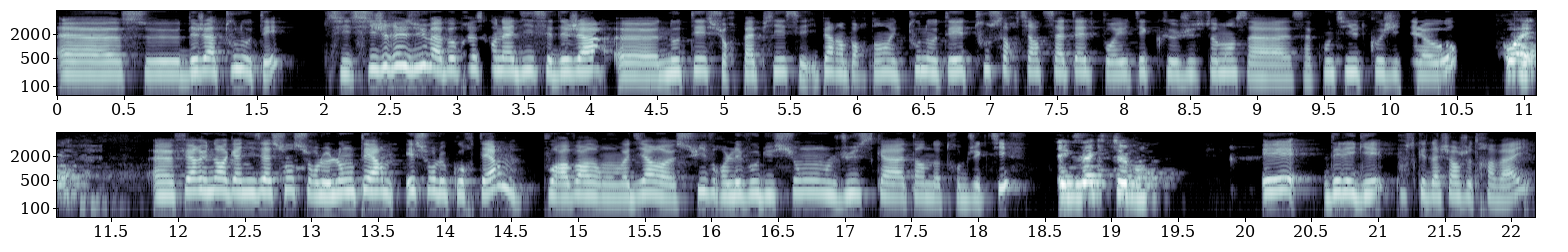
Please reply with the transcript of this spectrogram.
ce, déjà tout noter. Si, si, je résume à peu près ce qu'on a dit, c'est déjà euh, noter sur papier, c'est hyper important, et tout noter, tout sortir de sa tête pour éviter que justement ça, ça continue de cogiter là-haut. Ouais. Euh, faire une organisation sur le long terme et sur le court terme pour avoir, on va dire, suivre l'évolution jusqu'à atteindre notre objectif. Exactement. Et déléguer pour ce qui est de la charge de travail.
